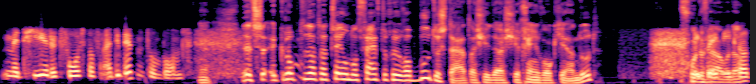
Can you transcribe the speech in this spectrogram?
met hier het voorstel vanuit de badmintonbond. Het is- eh, klopt het dat er 250 euro boete staat als je, als je geen rokje aan doet? Voor de ik weet vrouwen niet dan?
